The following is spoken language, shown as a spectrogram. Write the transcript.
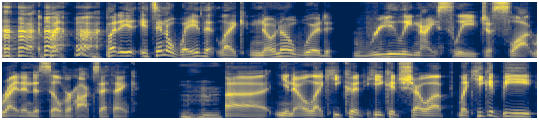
But but it, it's in a way that like Nono would really nicely just slot right into Silverhawks I think hmm uh you know like he could he could show up like he could be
